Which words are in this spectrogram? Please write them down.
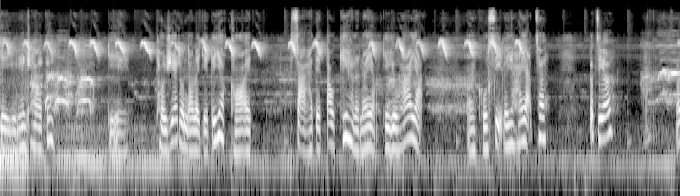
Chè dùng nhân sai cơ. Chị thôi gian rồi đó là chị tới giờ khỏi xả hạt tàu kia là này ạ chị dùng hai ạ à cố xị là hai ạ sao có gì á nó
